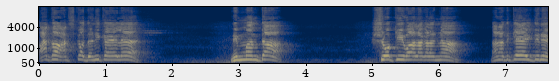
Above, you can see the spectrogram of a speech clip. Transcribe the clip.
ಹಾಕೋ, ಹಾಕ್ಸ್ಕೋ ದಣಿ ಕೈಯಲ್ಲೇ ನಿಮ್ಮಂತ ಶೋಕಿವಾಲಗಳನ್ನ ನಾನು ಅದಕ್ಕೆ ಹೇಳ್ತೀನಿ.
